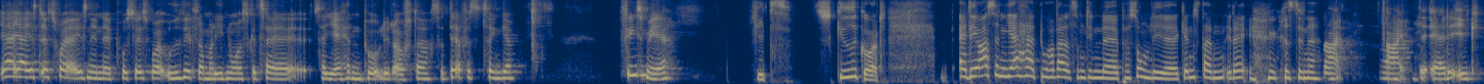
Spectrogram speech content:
ja, jeg, jeg, jeg tror, jeg er i sådan en uh, proces, hvor jeg udvikler mig lige nu og skal tage, tage ja-hatten på lidt oftere. Så derfor så tænker jeg, fis med jer. Fedt. Skide godt. Er det også en ja du har valgt som din uh, personlige genstand i dag, Christina? Nej, Nej, det er det ikke.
